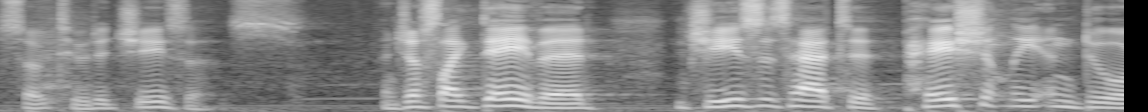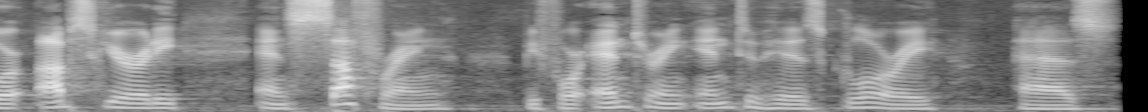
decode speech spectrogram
so too did Jesus. And just like David, Jesus had to patiently endure obscurity and suffering before entering into his glory as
